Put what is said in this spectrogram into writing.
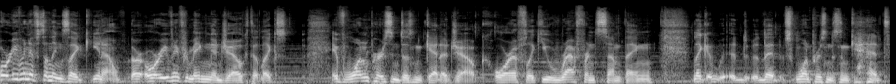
Or even if something's like, you know, or, or even if you're making a joke that, like, if one person doesn't get a joke, or if, like, you reference something, like, that one person doesn't get,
